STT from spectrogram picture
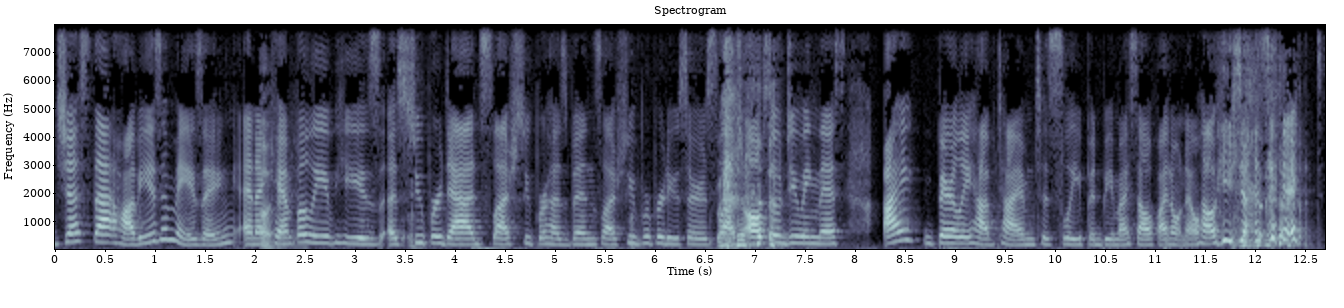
just that Javi is amazing, and I Oh, can't believe he's a super dad slash super husband slash super producer slash also doing this. I barely have time to sleep and be myself. I don't know how he does it.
